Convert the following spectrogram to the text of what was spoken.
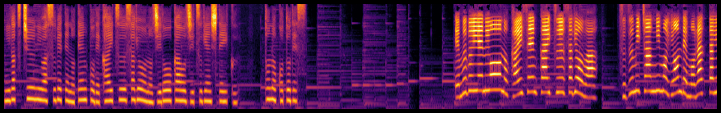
2月中にはすべての店舗で開通作業の自動化を実現していく、とのことです。MVNO の回線開通作業は、つづみちゃんにも読んでもらったよ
